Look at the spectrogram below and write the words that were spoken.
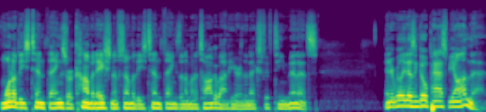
one of these 10 things or a combination of some of these 10 things that I'm going to talk about here in the next 15 minutes and it really doesn't go past beyond that.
